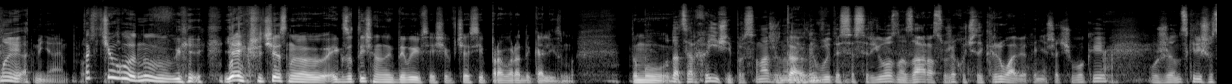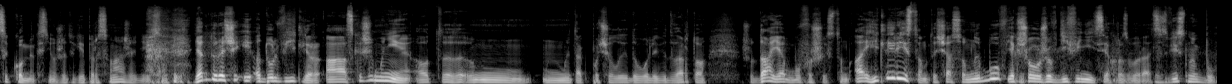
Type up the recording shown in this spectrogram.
ми відміняємо. Так чого? Ну я, якщо чесно, екзотично не дивився ще в часі праворадикалізму. Тому ну, да, це архаїчні персонажі, на да. них дивитися серйозно. Зараз уже хочеться криваві, звісно, чуваки. Уже ну, скоріше, це коміксні вже такі персонажі, дійсно. Як, до речі, і Адольф Гітлер. А скажи мені, от ми так почали доволі відверто, що да, я був фашистом. А гітлерістом ти часом не був, якщо вже в дефініціях розбиратися. Звісно, був.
